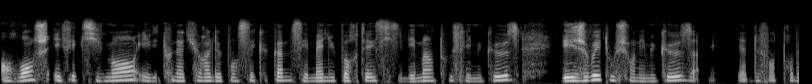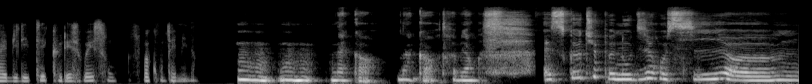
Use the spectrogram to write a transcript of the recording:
En revanche, effectivement, il est tout naturel de penser que comme c'est manuporté, si les mains touchent les muqueuses, les jouets touchant les muqueuses, il y a de fortes probabilités que les jouets soient contaminants. Mmh, mmh. D'accord, d'accord, très bien. Est-ce que tu peux nous dire aussi euh,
